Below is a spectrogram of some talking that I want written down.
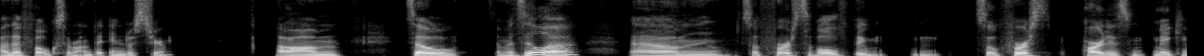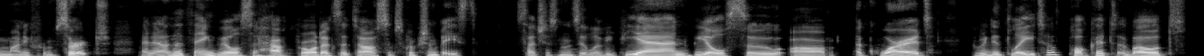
other folks around the industry. Um, so Mozilla. Um, so first of all, the so first part is making money from search. Another thing, we also have products that are subscription based, such as Mozilla VPN. We also uh, acquired, read it later, Pocket about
